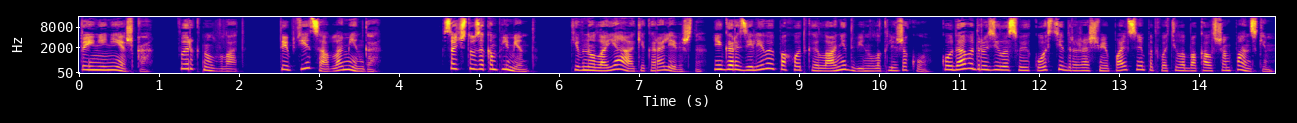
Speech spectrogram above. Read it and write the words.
«Ты не нежка», — фыркнул Влад. «Ты птица, обламинго». «Сочту за комплимент», Кивнула я Аки Королевишна и горделивой походкой Лани двинула к лежаку, куда выдрузила свои кости и дрожащими пальцами подхватила бокал с шампанским,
